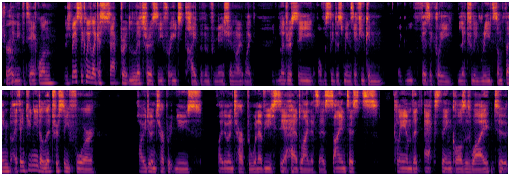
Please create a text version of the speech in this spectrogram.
True. that they need to take one. There's basically like a separate literacy for each type of information, right? Like literacy obviously just means if you can like physically literally read something i think you need a literacy for how to interpret news how to interpret whenever you see a headline that says scientists claim that x thing causes y to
